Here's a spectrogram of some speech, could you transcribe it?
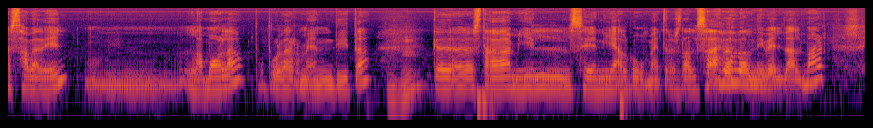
a Sabadell, mm, la Mola, popularment dita, Uh -huh. que està a 1.100 i alguna metres d'alçada del nivell del mar. I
